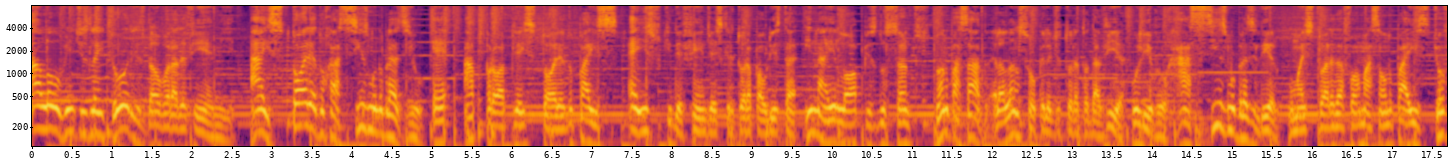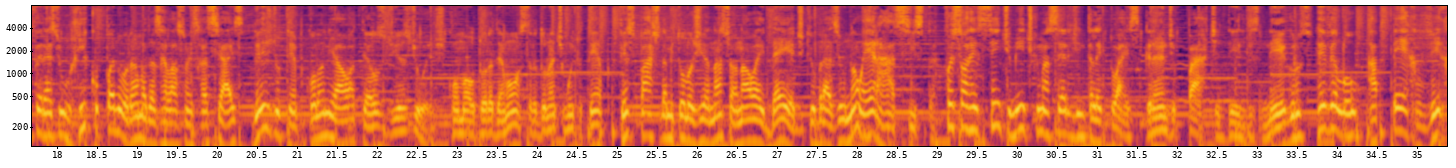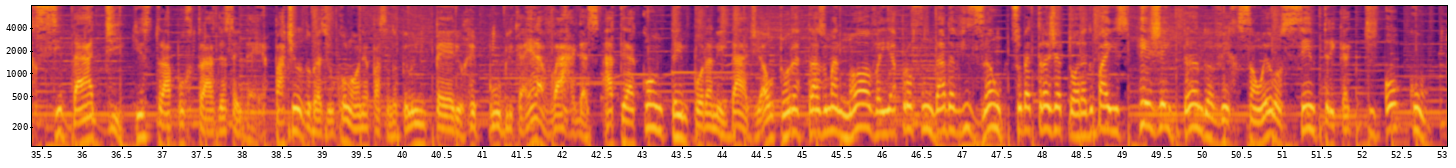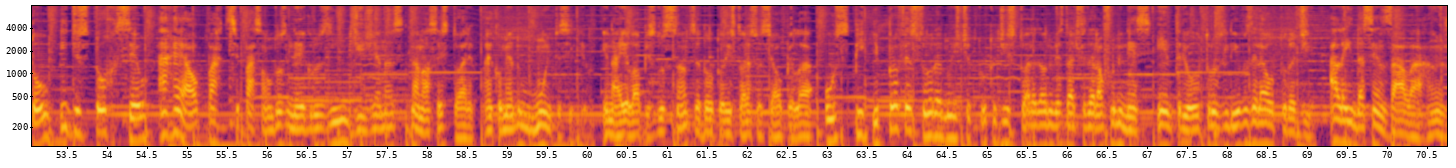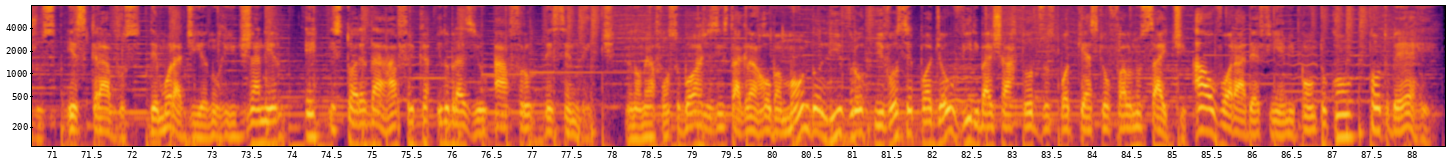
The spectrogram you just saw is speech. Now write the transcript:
Alô, ouvintes leitores da Alvorada FM. A história do racismo no Brasil é a própria história do país. É isso que defende a escritora paulista Inaê Lopes dos Santos. No ano passado, ela lançou pela editora Todavia o livro Racismo Brasileiro, uma história da formação do país, que oferece um rico panorama das relações raciais desde o tempo colonial até os dias de hoje. Como a autora demonstra, durante muito tempo fez parte da mitologia nacional a ideia de que o Brasil não era racista. Foi só recentemente que uma série de intelectuais, grande parte deles negros, revelou a perversidade que está por trás dessa ideia. Partindo do Brasil colônia, passando pelo Império, República, Era Vargas, até a contemporaneidade, a autora traz uma nova e aprofundada visão sobre a trajetória do país, rejeitando a versão eurocêntrica que ocultou e distorceu a real participação dos negros e indígenas na nossa história. Eu recomendo muito esse livro. Inaê Lopes dos Santos é doutora em História Social pela USP e professora no Instituto de História da Universidade Federal Fluminense. Entre outros livros, ela é autora de Além da Senzala, Arranjos, Escravos, Demoradia no Rio de Janeiro e História da África e do Brasil Afrodescendente. Meu nome é Afonso Borges, Instagram arroba Mondolivro e você pode ouvir e baixar todos os podcasts que eu falo no site alvoradafm.com.br.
